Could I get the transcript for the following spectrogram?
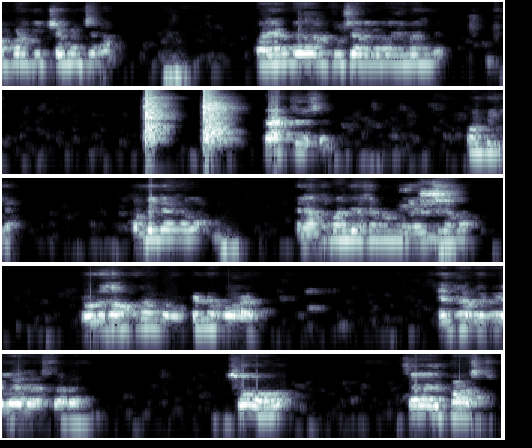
అప్పటికి క్షమించిన. మరి ఎన్ని రోజులు చూశారు కదా ఏమైంది? ప్యాక్ చేసి పంపించాను పంపించాను కదా? నేను ఎంత పని చేశాను మీకు తెలుసు కదా. రెండు సంవత్సరాలు ఒక్కడనే పోరాడు ఇంటర్వ్యూకి ఇలా చేస్తారని. సో సరే అది పాస్ట్.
